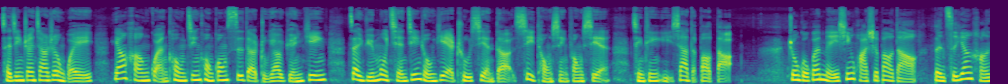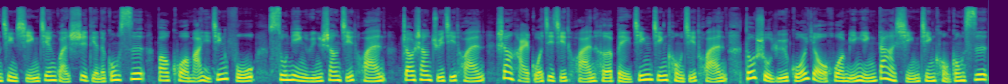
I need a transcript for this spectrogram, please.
财经专家认为，央行管控金控公司的主要原因在于目前金融业出现的系统性风险。请听以下的报道。中国官媒新华社报道，本次央行进行监管试点的公司包括蚂蚁金服、苏宁云商集团、招商局集团、上海国际集团和北京金控集团，都属于国有或民营大型金控公司。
